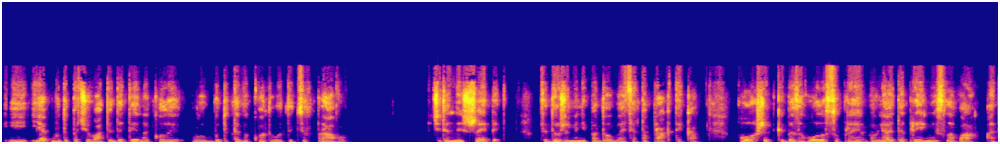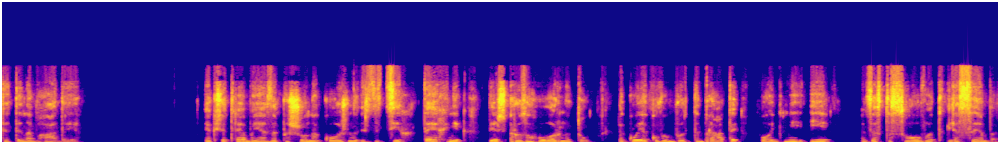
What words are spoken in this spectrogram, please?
і як буде почувати дитина, коли ви будете виконувати цю вправу. Чарівний шепіт. Це дуже мені подобається та практика. Пошепки без голосу промовляйте приємні слова, а дитина вгадує. Якщо треба, я запишу на кожну із цих технік більш розгорнуту, таку, яку ви будете брати по одній і застосовувати для себе.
